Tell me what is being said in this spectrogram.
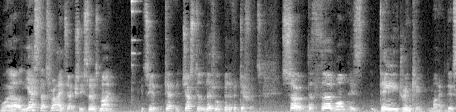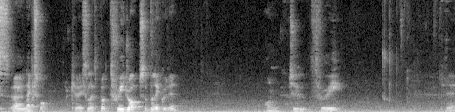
Well, yes, that's right, actually, so is mine. You can see a just a little bit of a difference. So the third one is daily drinking, my, this uh, next one. Okay, so let's put three drops of the liquid in. One, two, three. Okay.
